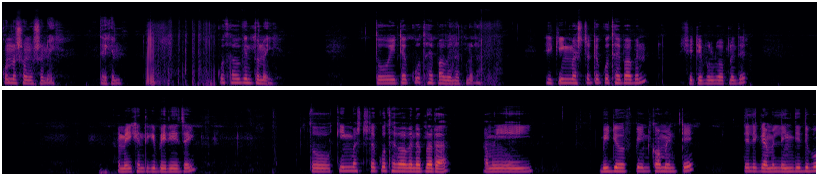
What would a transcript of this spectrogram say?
কোনো সমস্যা নেই। দেখেন, কোথাও কিন্তু নাই। তো এটা কোথায় পাবেন আপনারা? এই কিং মাস্টারটা কোথায় পাবেন? সেটাই বলব আপনাদের। আমি এখান থেকে বেরিয়ে যাই। তো কিং মাস্টারটা কোথায় পাবেন আপনারা? আমি এই ভিডিওর পিন কমেন্টে টেলিগ্রামের লিঙ্ক দিয়ে দেবো।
